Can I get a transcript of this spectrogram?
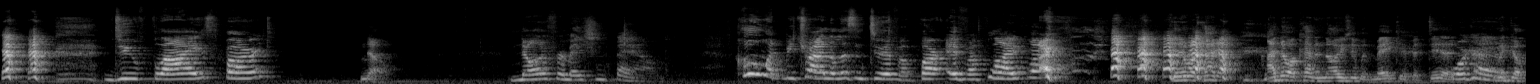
do flies fart? No. No information found. Who would be trying to listen to if a fart if a fly fart? You know what kind of? I know what kind of noise it would make if it did. What kind? It would go.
